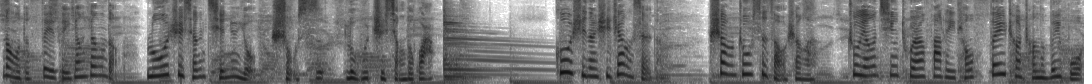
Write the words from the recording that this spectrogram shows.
闹得沸沸扬扬的罗志祥前女友手撕罗志祥的瓜。故事呢是这样式的：上周四早上啊，周扬青突然发了一条非常长的微博，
